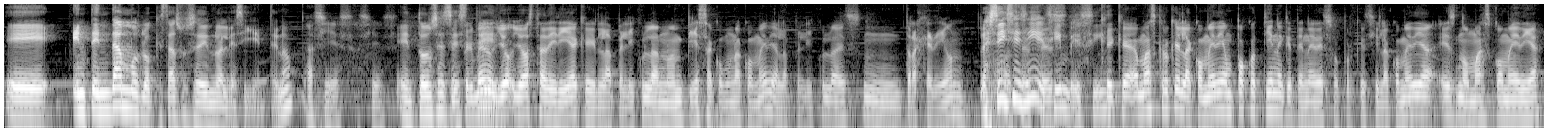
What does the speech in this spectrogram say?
eh, entendamos lo que está sucediendo al día siguiente, ¿no? Así es, así es. Entonces, este... primero yo, yo, hasta diría que la película no empieza como una comedia, la película es un tragedión. Sí, sí, sí, sí, Que, además creo que la comedia un poco tiene que tener eso, porque si la comedia es nomás comedia,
